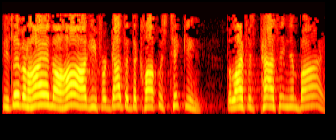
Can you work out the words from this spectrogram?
He's living high on the hog. He forgot that the clock was ticking. The life was passing him by.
